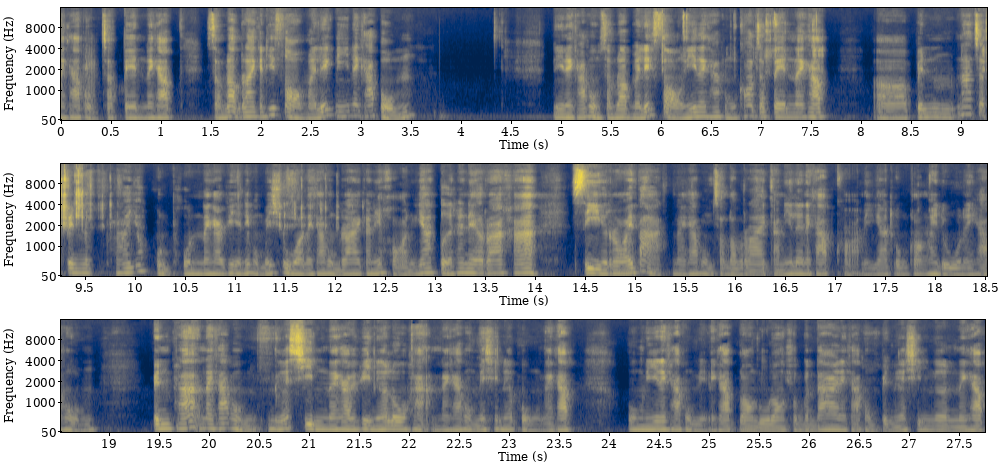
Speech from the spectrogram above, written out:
นะครับผมจะเป็นนะครับสำหรับรายการที่ 2 หมายเลขนี้นะครับผมนี่นะครับผมสำหรับหมายเลข 2 นี้นะครับผมก็จะเป็นนะครับเอ่อเป็นน่าจะเป็นพระยกขุนพลนะครับพี่อันนี้ผมไม่ชัวร์นะครับผมรายการนี้ขออนุญาตเปิดให้ในราคา 400 บาทนะครับผมสำหรับรายการนี้เลยนะครับ ขออนุญาตลงกล้องให้ดูนะครับผม เป็นพระนะครับผมเนื้อชินนะครับพี่ๆเนื้อโลหะนะครับ ผมไม่ใช่เนื้อผงนะครับองค์นี้นะครับผมนี่นะครับลองดูลองชมกันได้นะครับ ผมเป็นเนื้อชินเงินนะครับ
